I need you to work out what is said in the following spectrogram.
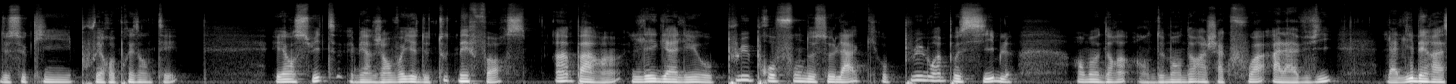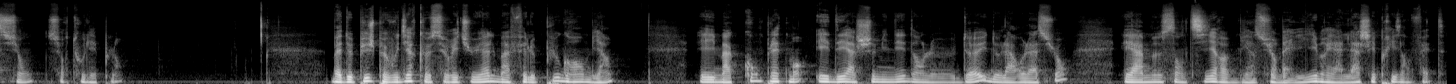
de ce qui pouvait représenter. Et ensuite, eh bien, j'ai envoyé de toutes mes forces, un par un, les galets au plus profond de ce lac, au plus loin possible, en, en demandant à chaque fois à la vie la libération sur tous les plans. Bah, depuis, je peux vous dire que ce rituel m'a fait le plus grand bien et il m'a complètement aidé à cheminer dans le deuil de la relation et à me sentir bien sûr bah, libre et à lâcher prise en fait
